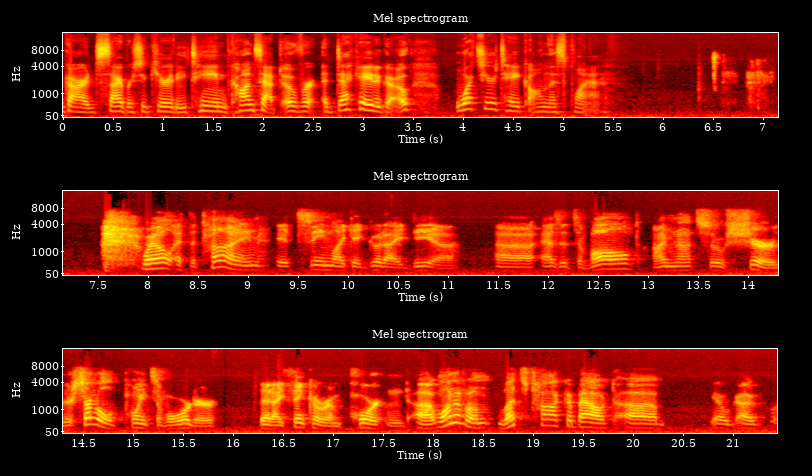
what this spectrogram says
Guard cybersecurity team concept over a decade ago. What's your take on this plan? Well, at the time, it seemed like a good idea uh, as it's evolved, I'm not so sure. There's several points of order that I think are important. Uh, one of them, let's talk about uh, you know uh,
